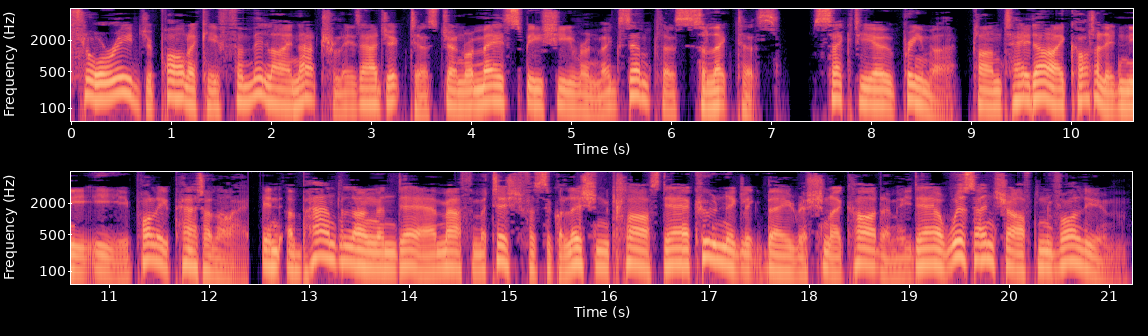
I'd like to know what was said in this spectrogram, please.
Florae Japonicae familiae naturalis adjectus generae specierum exemplus selectus. Sectio prima, Plantae cotyledonii polypetalae, in Abhandlungen der Mathematisch-Physikalischen Klasse der Königlich Bayerischen Akademie der Wissenschaften Volume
